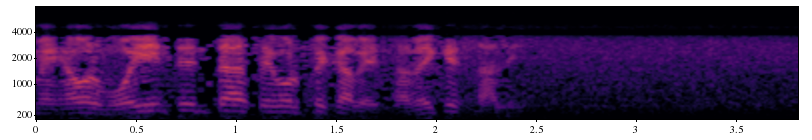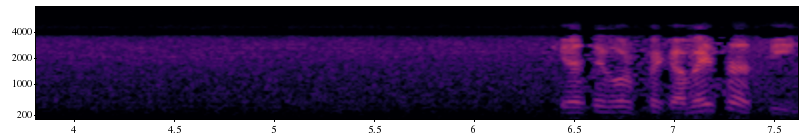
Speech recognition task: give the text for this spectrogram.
Mejor, voy a intentar hacer golpe cabeza, a ver qué sale. ¿Quieres hacer golpe cabeza? Sí.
